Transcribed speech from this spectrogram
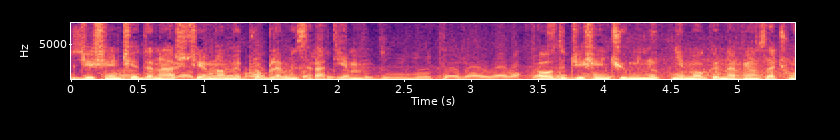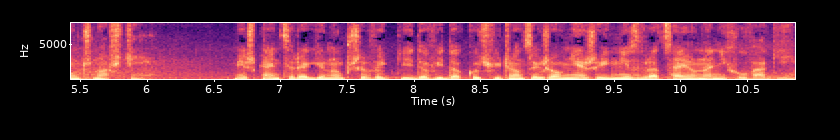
10-11 mamy problemy z radiem. Od 10 minut nie mogę nawiązać łączności. Mieszkańcy regionu przywykli do widoku ćwiczących żołnierzy i nie zwracają na nich uwagi.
